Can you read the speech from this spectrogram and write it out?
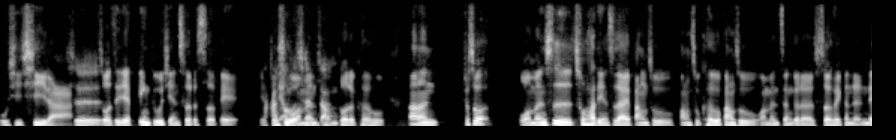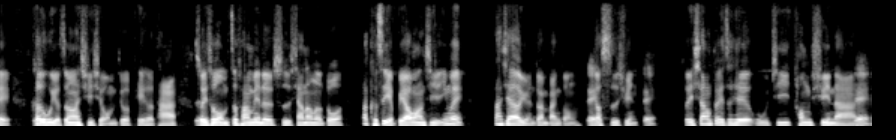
呼吸器啦，是做这些病毒检测的设备。也就是我们很多的客户，当然就说我们是出发点是在帮助帮助客户，帮助我们整个的社会跟人类。客户有这样需求，我们就配合他。所以说我们这方面的是相当的多。那可是也不要忘记，因为大家要远端办公，要视讯，对，所以相对这些五 G 通讯啊，对，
